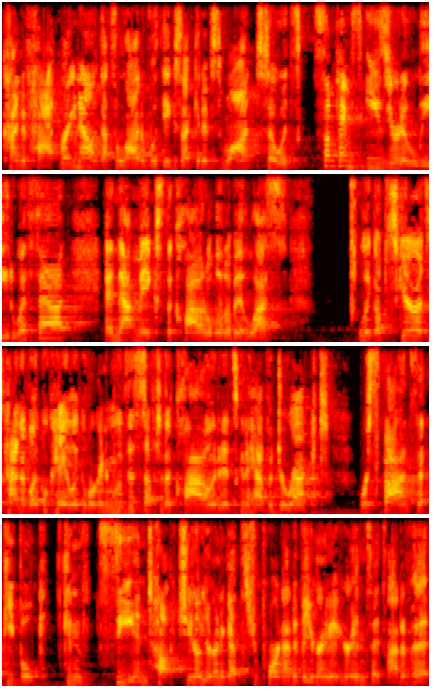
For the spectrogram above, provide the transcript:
kind of hot right now. That's a lot of what the executives want. So it's sometimes easier to lead with that. And that makes the cloud a little bit less like obscure. It's kind of like, okay, like if we're going to move this stuff to the cloud and it's going to have a direct response that people can see and touch, you know, you're going to get this report out of it. You're going to get your insights out of it.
